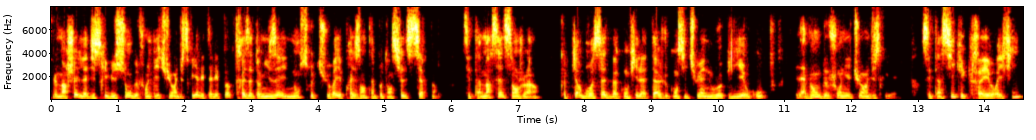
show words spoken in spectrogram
Le marché de la distribution de fournitures industrielles est à l'époque très atomisé et non structuré et présente un potentiel certain. C'est à Marcel Sangelin que Pierre Brossette va confier la tâche de constituer un nouveau pilier au groupe, la vente de fournitures industrielles. C'est ainsi qu'est créé Orefi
